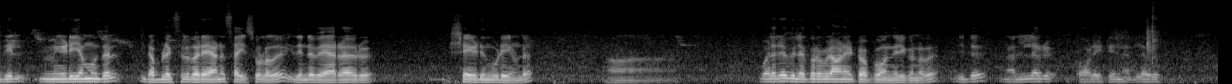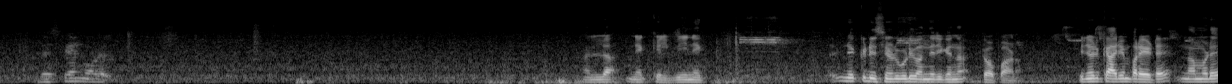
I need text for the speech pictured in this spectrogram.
ഇതിൽ മീഡിയം മുതൽ ഡബിൾ എക്സൽ വരെയാണ് സൈസ് ഉള്ളത്. ഇതിന്റെ വേറെ ഒരു ഷെയ്ഡും കൂടിയുണ്ട്. വളരെ വിലക്കുറവിലാണ് ഈ ടോപ്പ് വന്നിരിക്കുന്നത്. ഇത് നല്ലൊരു ക്വാളിറ്റി നല്ലൊരു വെസ്റ്റേൺ മോഡൽ നല്ല നെക്കിൽ വി നെക്ക് നെക്ക് ഡിസൈനോട് കൂടി വന്നിരിക്കുന്ന ടോപ്പാണ്. പിന്നെ ഒരു കാര്യം പറയട്ടെ നമ്മുടെ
